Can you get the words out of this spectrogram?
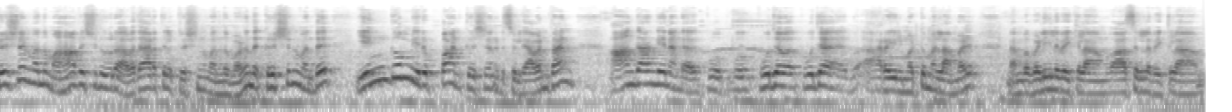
கிருஷ்ணன் வந்து மகாவிஷ்ணு ஒரு அவதாரத்தில் கிருஷ்ணன் வந்தபோது இந்த கிருஷ்ணன் வந்து எங்கும் இருப்பான் கிருஷ்ணன் என்று சொல்லி. அவன் தான் ஆங்காங்கே நாங்கள் பூஜை பூஜை அறையில் மட்டுமல்லாமல் நம்ம வெளியில் வைக்கலாம் வாசலில் வைக்கலாம்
